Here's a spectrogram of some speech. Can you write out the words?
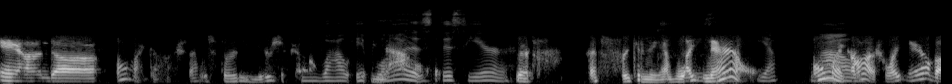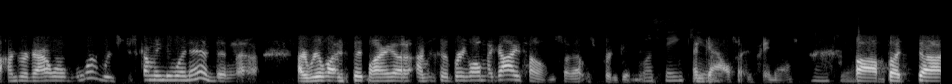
And uh, oh my gosh, that was 30 years ago. Wow, it Wow. was this year. That's that's freaking me out right now. Yep. Oh my gosh! Right now, the hundred-hour war was just coming to an end, and uh, I realized that my uh, I was going to bring all my guys home, so that was pretty good. Well, thank you. and gals, I you know. Thank you. Uh, but uh,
